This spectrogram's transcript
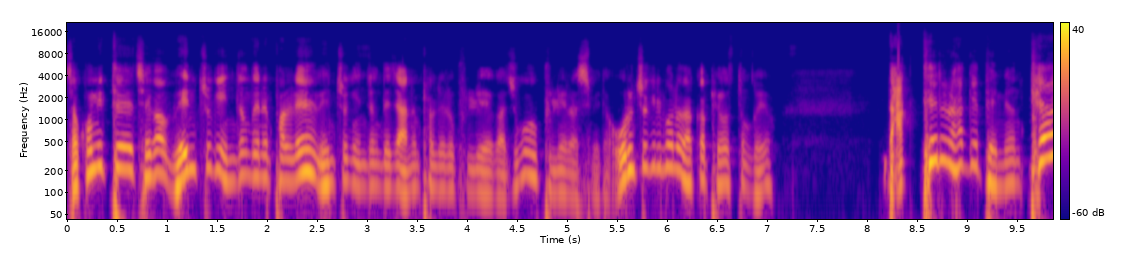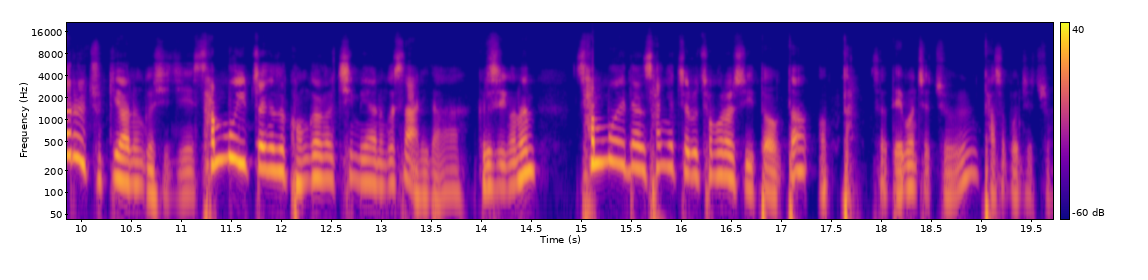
자, 그 밑에 제가 왼쪽에 인정되는 판례, 왼쪽에 인정되지 않은 판례로 분류해가지고 분류해놨습니다. 오른쪽 1번은 아까 배웠던 거예요. 낙태를 하게 되면 태아를 죽게 하는 것이지 산모 입장에서 건강을 침해하는 것은 아니다. 그래서 이거는 산모에 대한 상해죄로 처벌할 수 있다 없다 없다. 자, 네 번째 줄, 다섯 번째 줄.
